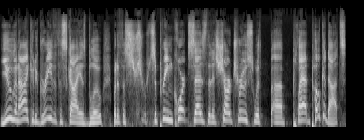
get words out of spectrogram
You and I could agree that the sky is blue, but if the S- Supreme Court says that it's chartreuse with uh, plaid polka dots,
